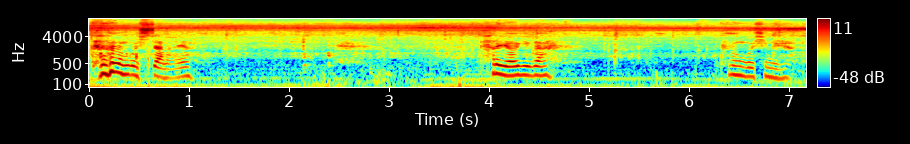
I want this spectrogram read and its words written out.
그러는 곳이잖아요. 바로 여기가 그런 곳이네요.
